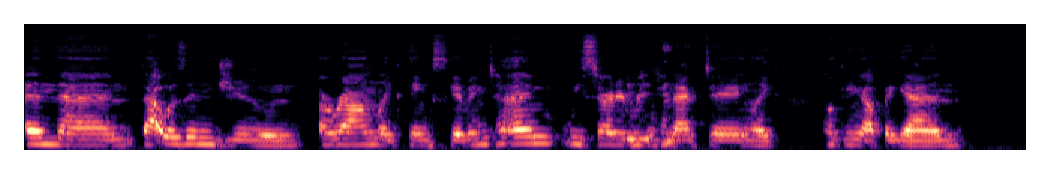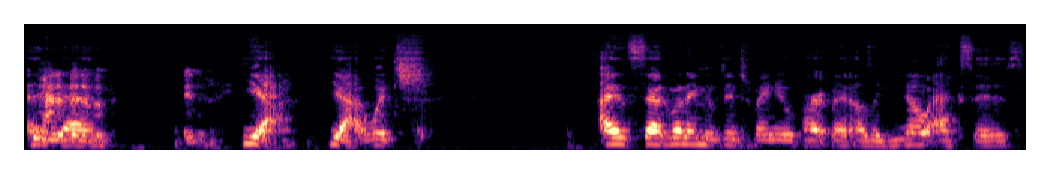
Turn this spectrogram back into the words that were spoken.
And then that was in June, around like Thanksgiving time. We started Mhm. reconnecting, like hooking up again. And had a then, bit of a Yeah, yeah, which I said when I moved into my new apartment, I was like, no exes.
